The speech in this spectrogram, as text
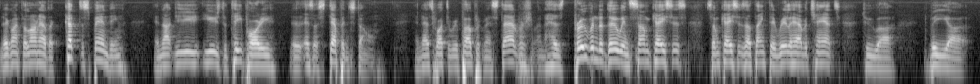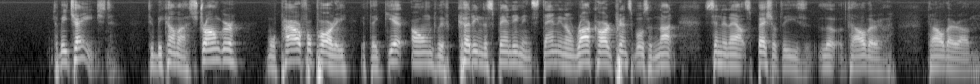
They're going to have to learn how to cut the spending and not use the Tea Party as a stepping stone. And that's what the Republican establishment has proven to do in some cases. Some cases, I think they really have a chance to uh, be uh, to be changed, to become a stronger, more powerful party if they get on with cutting the spending and standing on rock hard principles and not sending out specialties to all their to all their um,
